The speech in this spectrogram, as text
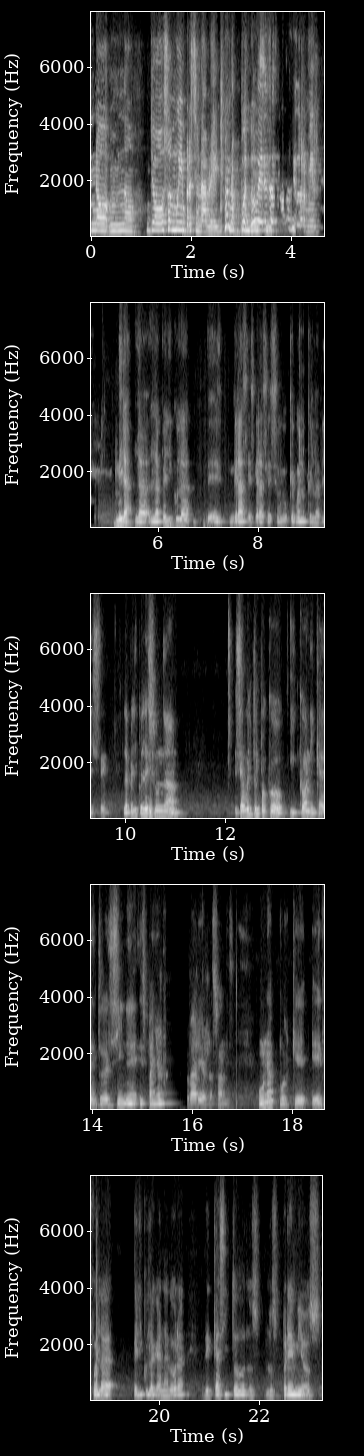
no, no, yo soy muy impresionable. Yo no puedo ver esas cosas y dormir. Mira, la, película, eh, gracias, gracias, Hugo, qué bueno que la viste. La película es una, se ha vuelto un poco icónica dentro del cine español por varias razones. Una, porque eh, fue la película ganadora de casi todos los, premios,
